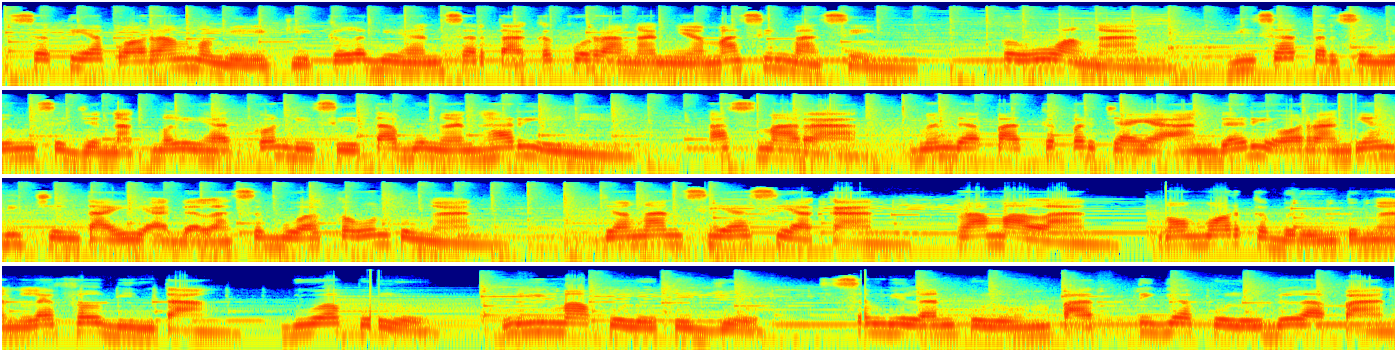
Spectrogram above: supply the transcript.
Setiap orang memiliki kelebihan serta kekurangannya masing-masing. Keuangan bisa tersenyum sejenak melihat kondisi tabungan hari ini. Asmara, mendapat kepercayaan dari orang yang dicintai adalah sebuah keuntungan. Jangan sia-siakan. Ramalan Nomor keberuntungan level bintang 20, 57, 94, 38,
